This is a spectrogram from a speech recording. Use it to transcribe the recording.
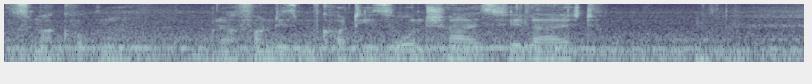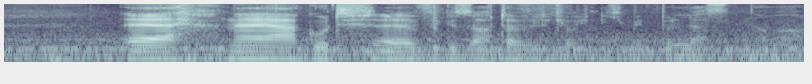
Muss mal gucken. Oder von diesem Cortison-Scheiß vielleicht. Äh, naja, gut. Äh, wie gesagt, da will ich euch nicht mit belasten. Aber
